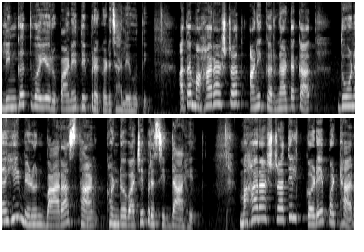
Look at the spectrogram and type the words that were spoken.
लिंगत्वय रूपाने ते प्रकट झाले होते. आता महाराष्ट्रात आणि कर्नाटकात दोनही मिळून बारा स्थान खंडोबाचे प्रसिद्ध आहेत. महाराष्ट्रातील कडे पठार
